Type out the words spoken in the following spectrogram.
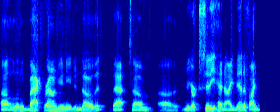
A little background, you need to know that, that um, uh, New York City had identified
